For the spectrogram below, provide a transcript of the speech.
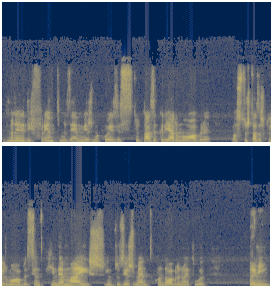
de maneira diferente, mas é a mesma coisa se tu estás a criar uma obra ou se tu estás a escolher uma obra, sendo que ainda é mais entusiasmante quando a obra não é tua. Para mim,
